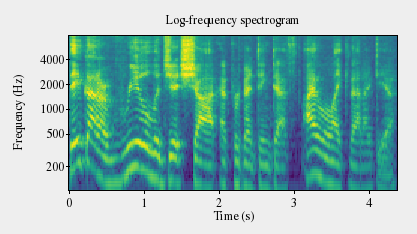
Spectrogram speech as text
they've got a real legit shot at preventing death. I like that idea.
